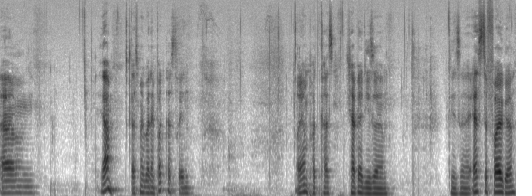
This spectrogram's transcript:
ähm, ja, lass mal über deinen Podcast reden. Euren Podcast. Ich habe ja diese, diese erste Folge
